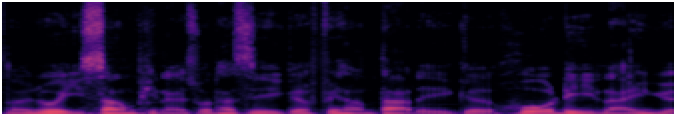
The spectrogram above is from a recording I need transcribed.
如果以商品来说，它是一个非常大的一个获利来源。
